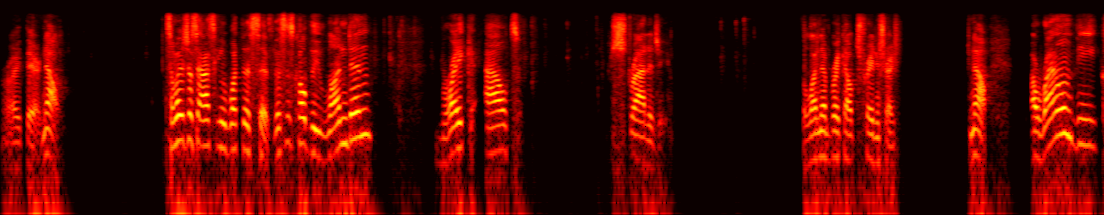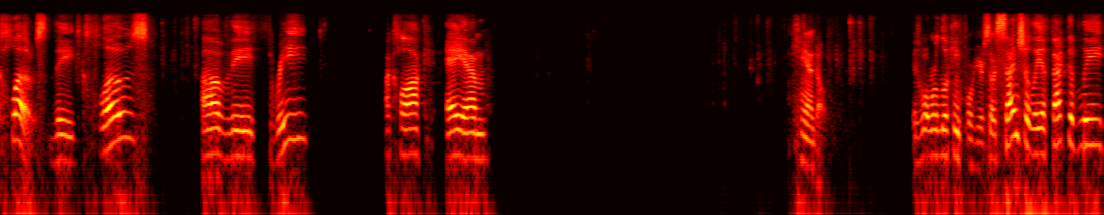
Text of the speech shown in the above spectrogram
right there. Now, somebody's just asking what this is. This is called the London Breakout Strategy. The London Breakout Trading Strategy. Now, around the close, the close of the 3 o'clock a.m. candle is what we're looking for here. So essentially, effectively,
